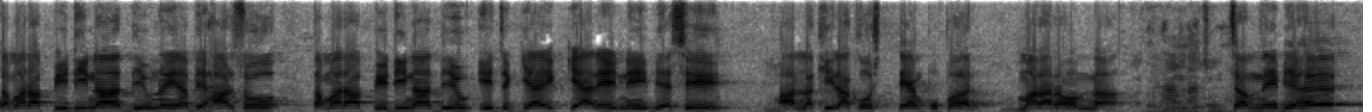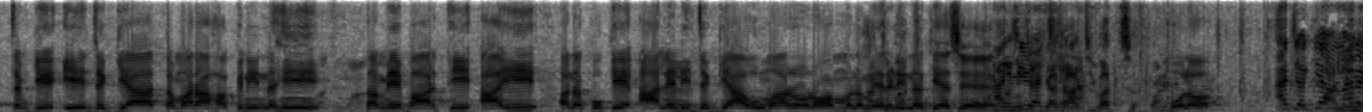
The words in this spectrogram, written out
તમારા પેઢીના દેવને અહીંયા બેહારશો તમારા પેઢીના દેવ એ જગ્યાએ ક્યારેય નહીં બેસે. આ લખી રાખો સ્ટેમ્પ ઉપર મારા રામના. હા માં સાચું માં ચમ નહીં બેહે? ચમ કે એ જગ્યા તમારા હકની નહીં. તમે બહારથી આવી અને કોકે આલેલી જગ્યા આવું મારો રોમ મને મેલડી ન કે છે કોણિયાની સાચી વાત જગ્યા છે છે, સાચી વાત છે. બોલો. આ જગ્યા અમારે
